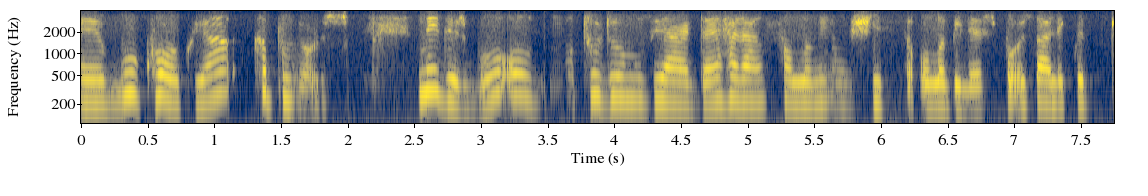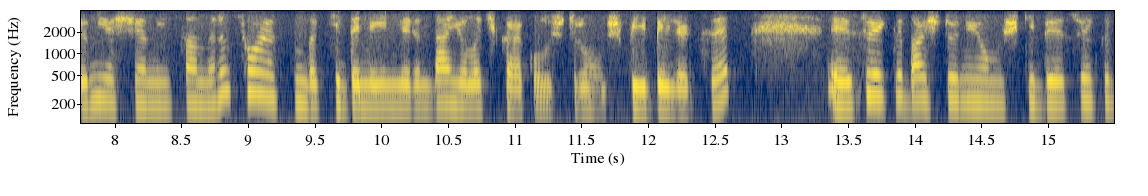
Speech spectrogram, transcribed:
e, bu korkuya kapılıyoruz. Nedir bu? O, oturduğumuz yerde her an sallanıyormuş hissi olabilir. Bu özellikle depremi yaşayan insanların sonrasındaki deneyimlerinden yola çıkarak oluşturulmuş bir belirti. Ee, sürekli baş dönüyormuş gibi, sürekli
